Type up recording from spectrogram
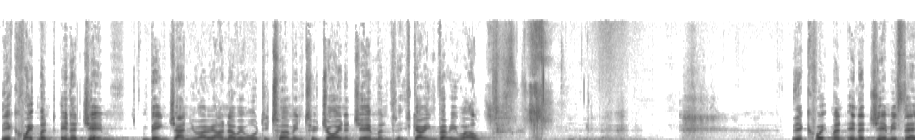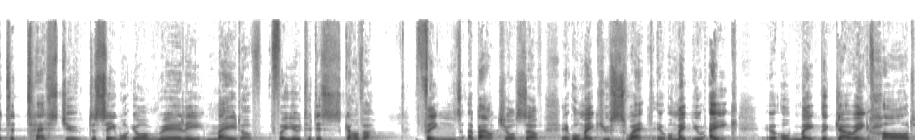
The equipment in a gym, being January, I know we're all determined to join a gym and it's going very well. The equipment in a gym is there to test you, to see what you're really made of, for you to discover things about yourself. It will make you sweat, it will make you ache, it will make the going hard,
